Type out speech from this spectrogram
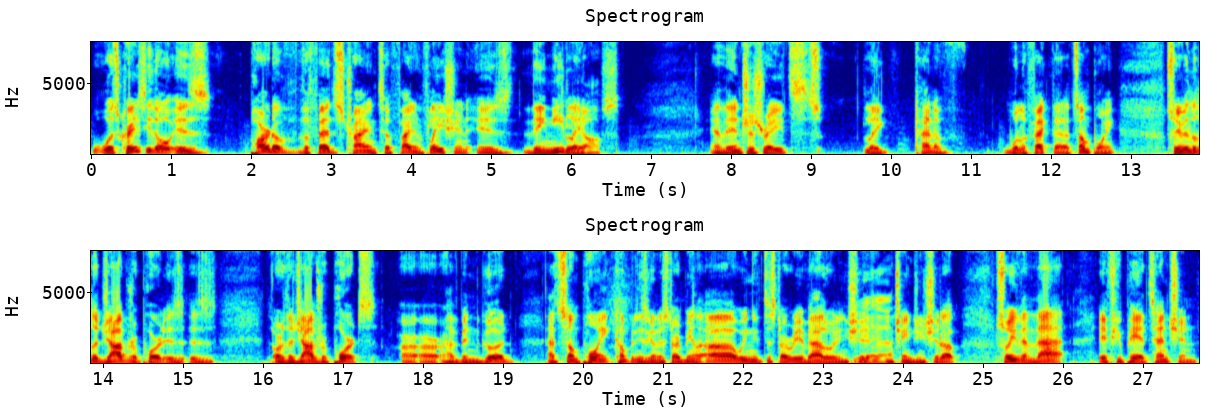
What's crazy though is part of the Fed's trying to fight inflation is they need layoffs. And the interest rates like kind of will affect that at some point. So even though the jobs report is is or the jobs reports are, are have been good, at some point companies are going to start being like, "Oh, we need to start reevaluating shit yeah. and changing shit up." So even that if you pay attention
